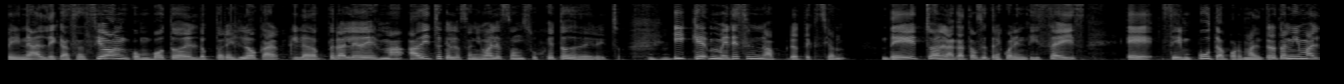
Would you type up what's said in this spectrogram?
Penal de Casación, con voto del doctor Slocar y la doctora Ledesma, ha dicho que los animales son sujetos de derechos Ujú. y que merecen una protección. De hecho, en la 14346 eh, se imputa por maltrato animal,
